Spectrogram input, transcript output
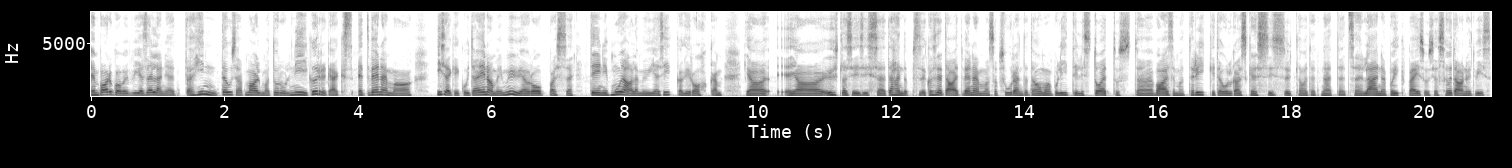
embargo võib viia selleni, et hind tõuseb maailmaturul nii kõrgeks, et Venemaa, isegi kui ta enam ei müü Euroopasse, teenib mujale müües ikkagi rohkem. Ja, ja ühtlasi siis tähendab see ka seda, et Venemaa saab suurendada oma poliitilist toetust äh, vaesemate riikide hulgas, kes siis ütlevad, et näete, et see lääne põikpäisus ja sõda nüüd viis,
